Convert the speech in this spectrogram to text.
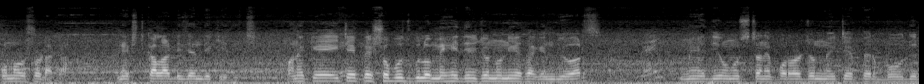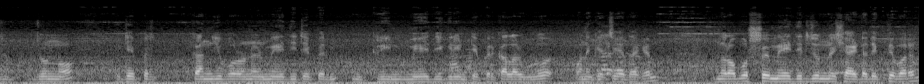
পনেরোশো টাকা। নেক্সট কালার ডিজাইন দেখিয়ে দিচ্ছি। অনেকে এই টাইপের সবুজগুলো মেহেদির জন্য নিয়ে থাকেন ভিউয়ার্স মেহেদি অনুষ্ঠানে পরার জন্য এই টাইপের বৌদের জন্য, এই টাইপের কাঞ্জিবরণের মেহেদি টাইপের গ্রিন মেহেদি গ্রিন টাইপের কালারগুলো অনেকে চেয়ে থাকেন। আপনারা অবশ্যই মেহেদির জন্য শাড়িটা দেখতে পারেন।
